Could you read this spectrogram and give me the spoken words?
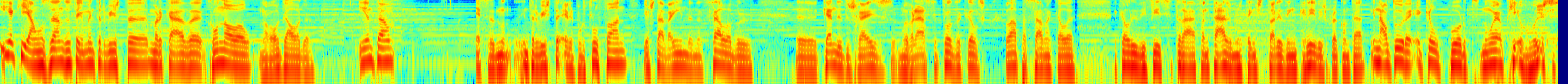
E aqui há uns anos eu tenho uma entrevista marcada com Noel, Noel Gallagher. E então essa entrevista era por telefone, eu estava ainda na célebre uh, Cândido dos Reis, um abraço a todos aqueles que lá passaram aquela, aquele edifício terá fantasmas, tem histórias incríveis para contar. E na altura aquele porto não é o que é hoje,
